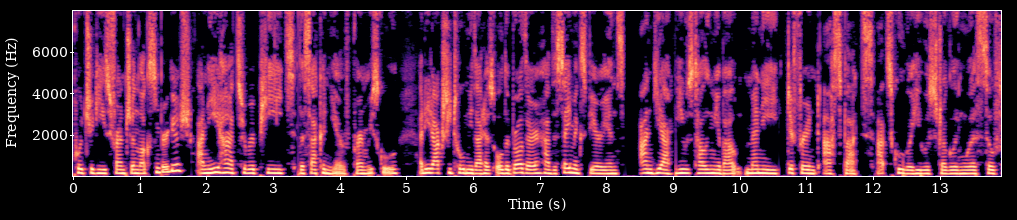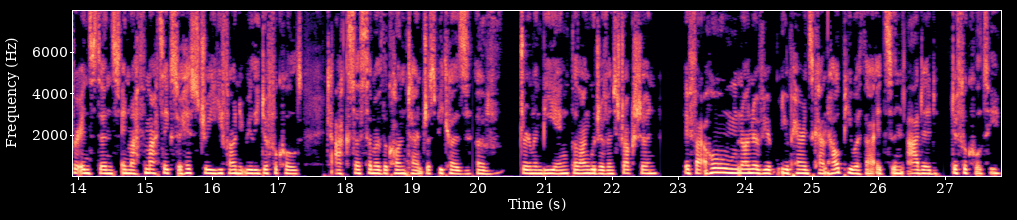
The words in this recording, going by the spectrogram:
Portuguese, French, and Luxembourgish, and he had to repeat the second year of primary school. And he'd actually told me that his older brother had the same experience. And yeah, he was telling me about many different aspects at school where he was struggling with. So, for instance, in mathematics or history, he found it really difficult to access some of the content just because of German being the language of instruction. If at home none of your, your parents can't help you with that, it's an added difficulty.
